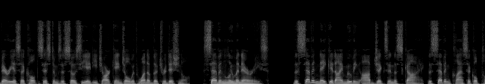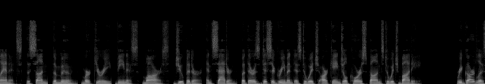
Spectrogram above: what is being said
Various occult systems associate each archangel with one of the traditional seven luminaries the seven naked eye-moving objects in the sky, the seven classical planets, the Sun, the Moon, Mercury, Venus, Mars, Jupiter, and Saturn, but there is disagreement as to which archangel corresponds to which body. Regardless,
